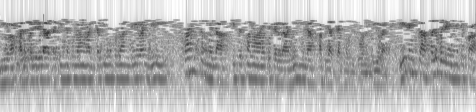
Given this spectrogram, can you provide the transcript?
මේවා කලබල වෙලා දකින්න පුළුවන් අත්දකින්න පුළුවන් දේවල් නෙවෙයි. සංසම් වෙලා හිත සමාහිත කරලා නිවිලා අපි අත්දකින්න ඕන දේවල්. ඒක නිසා කලබල වෙන්න එපා.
